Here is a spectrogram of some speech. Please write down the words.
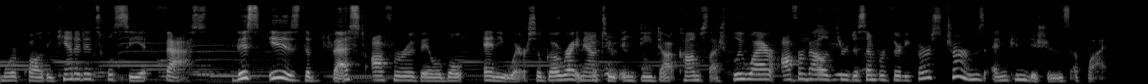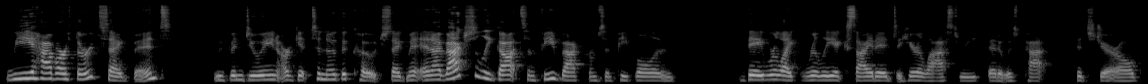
more quality candidates will see it fast. This is the best offer available anywhere. So go right now to indeed.com slash bluewire. Offer valid through December 31st. Terms and conditions apply. We have our third segment. We've been doing our get to know the coach segment, and I've actually got some feedback from some people, and they were like really excited to hear last week that it was Pat Fitzgerald.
